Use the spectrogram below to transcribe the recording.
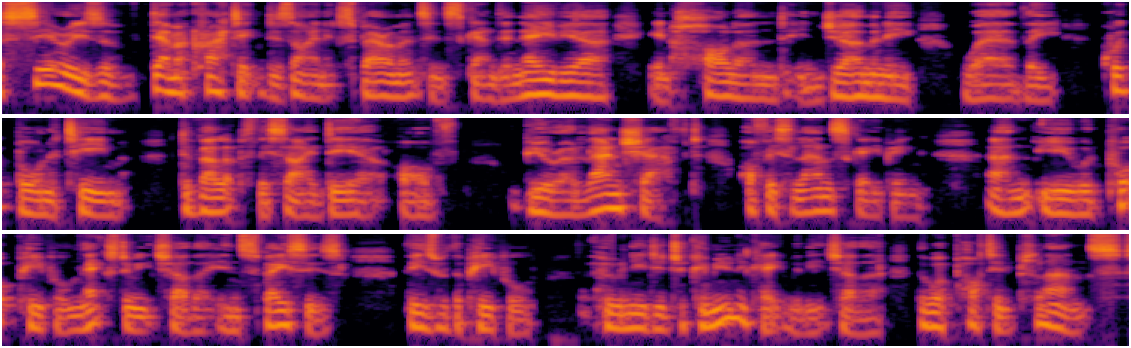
a series of democratic design experiments in Scandinavia, in Holland, in Germany, where the Quickborner team developed this idea of Bürolandschaft, office landscaping, and you would put people next to each other in spaces. These were the people who needed to communicate with each other. There were potted plants.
